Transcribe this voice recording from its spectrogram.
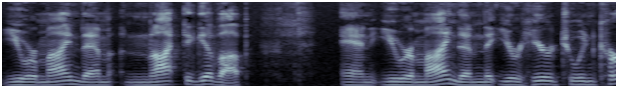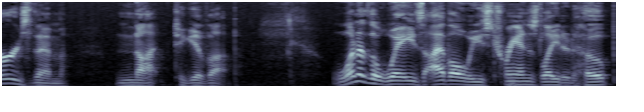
You remind them not to give up and you remind them that you're here to encourage them not to give up. One of the ways I've always translated hope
